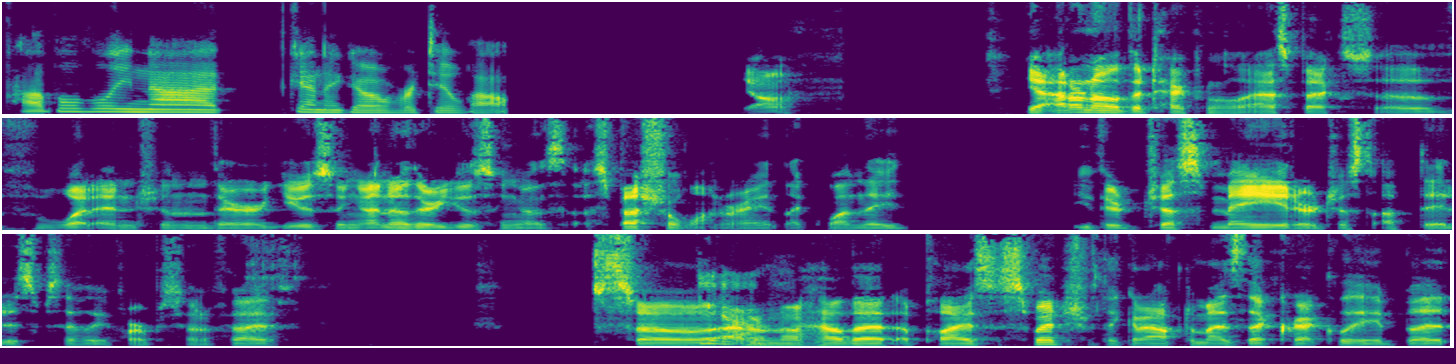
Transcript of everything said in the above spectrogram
probably not going to go over too well. Yeah. Yeah, I don't know the technical aspects of what engine they're using. I know they're using a, a special one, right? Like one they either just made or just updated specifically for Persona 5. So I don't know how that applies to Switch, if they can optimize that correctly, but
